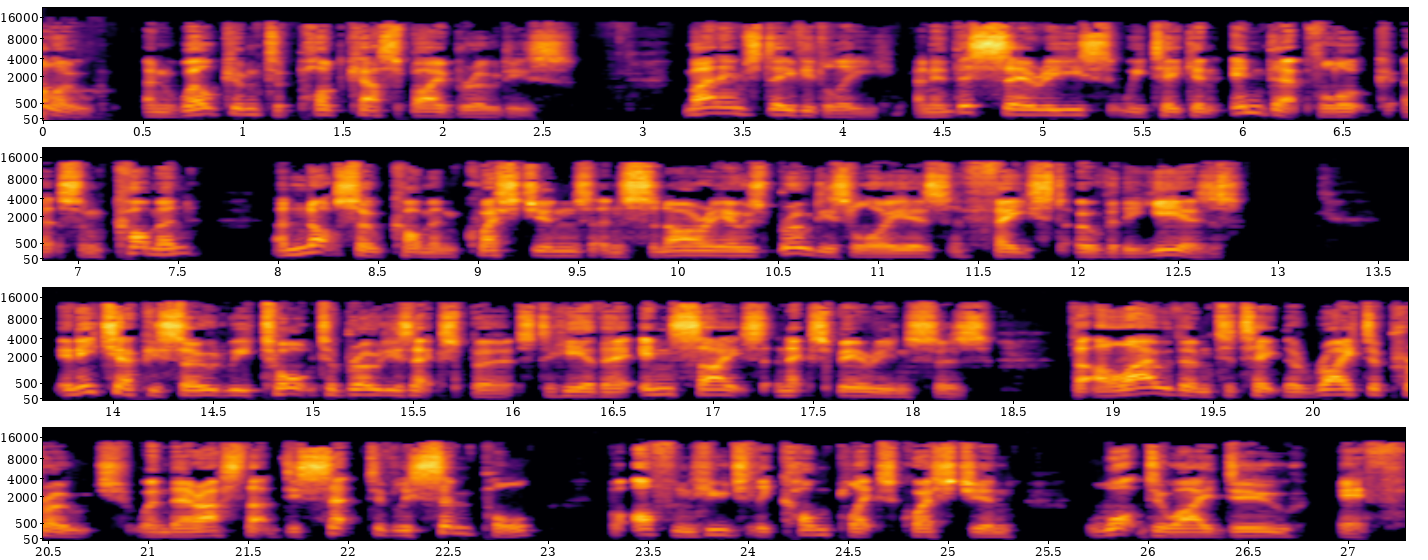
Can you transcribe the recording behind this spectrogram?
Hello, and welcome to Podcast by Brodies. My name's David Lee, and in this series, we take an in depth look at some common and not so common questions and scenarios Brodies lawyers have faced over the years. In each episode, we talk to Brodies experts to hear their insights and experiences that allow them to take the right approach when they're asked that deceptively simple but often hugely complex question what do I do if?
